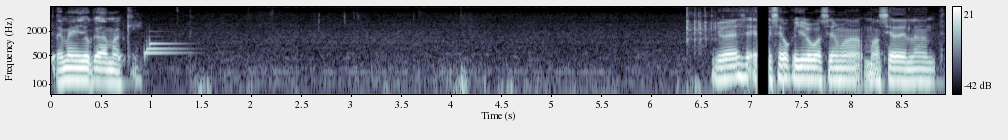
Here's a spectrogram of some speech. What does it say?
Déjame yo quedarme aquí. Yo ese, es lo que yo lo voy a hacer más, más hacia adelante.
